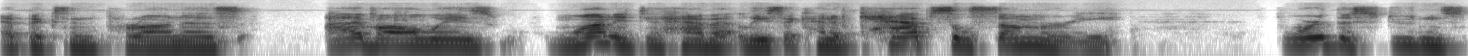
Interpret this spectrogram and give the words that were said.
epics and Puranas, I've always wanted to have at least a kind of capsule summary for the students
